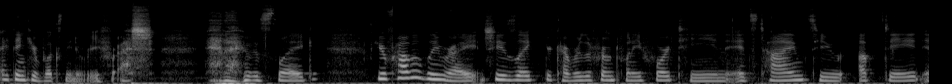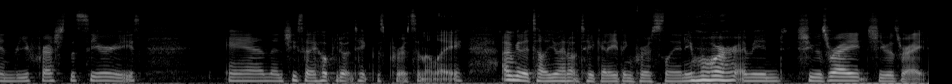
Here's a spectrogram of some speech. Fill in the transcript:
I think your books need a refresh. And I was like, You're probably right. She's like, Your covers are from 2014. It's time to update and refresh the series. And then she said, I hope you don't take this personally. I'm going to tell you, I don't take anything personally anymore. I mean, she was right. She was right.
